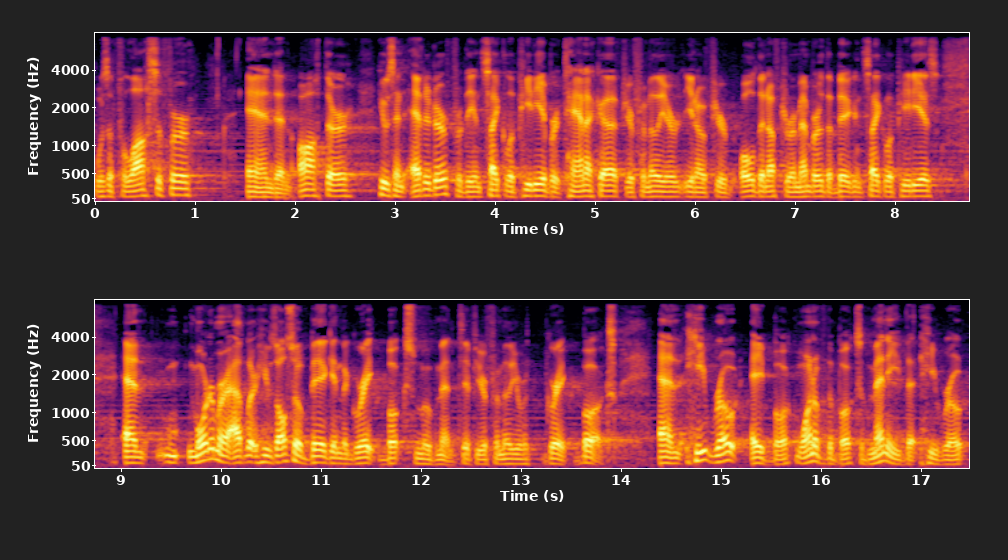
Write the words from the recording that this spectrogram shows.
was a philosopher and an author. He was an editor for the Encyclopedia Britannica, if you're familiar, you know, if you're old enough to remember the big encyclopedias. And Mortimer Adler, he was also big in the great books movement, if you're familiar with great books. And he wrote a book, one of the books of many that he wrote,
